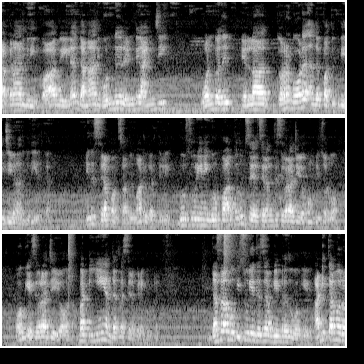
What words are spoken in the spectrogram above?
லக்கணாதிபதியின் பார்வையில் தனாதி ஒன்று ரெண்டு அஞ்சு ஒன்பது எல்லா தொடர்போட அந்த பத்துக்குடிய ஜீவனாதிபதி இருக்கார். இது சிறப்பம்சம். அது மாற்று கருத்தில்லை குரு சூரியனை குரு பார்ப்பதும் சிறந்த சிவராஜ யோகம் அப்படின்னு சொல்லுவோம். ஓகே சிவராஜ்ய யோகம் தான் பட் ஏன் அந்த இடத்துல சிறப்பினை கொடுக்கல? தசாபுத்தி சூரிய தசை அப்படின்றது ஓகே அடித்தளம் ஒரு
